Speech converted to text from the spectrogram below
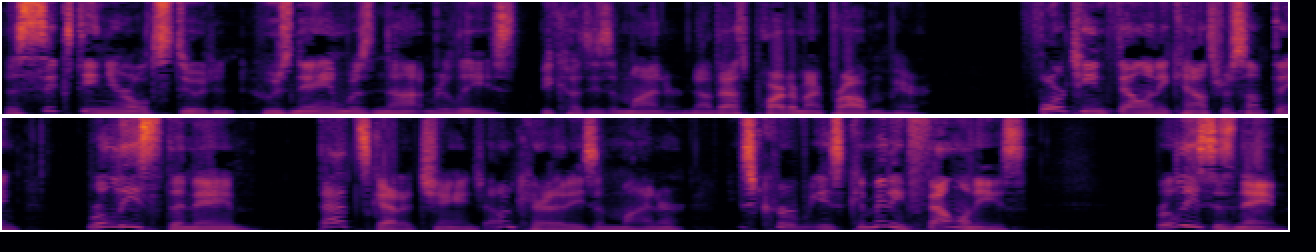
The 16 year old student, whose name was not released because he's a minor, now that's part of my problem here. 14 felony counts for something, release the name. That's got to change. I don't care that he's a minor. He's, he's committing felonies. Release his name.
